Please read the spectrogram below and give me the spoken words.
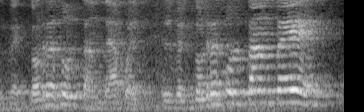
el vector resultante. Ah, pues, el vector resultante es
